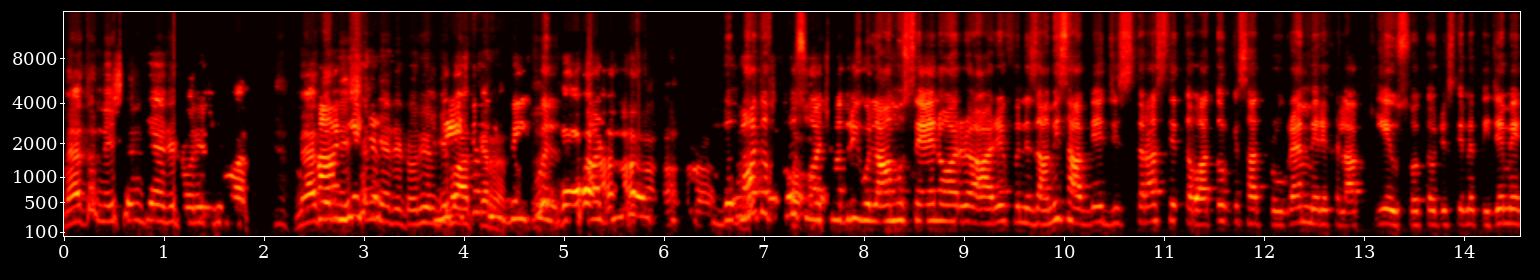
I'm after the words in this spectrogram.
मैं तो नेशन के एडिटोरियल की बात मैं तो हाँ, नेशन के एडिटोरियल की बात कर रहा बिल्कुल बहुत अफसोस हुआ चौधरी गुलाम हुसैन और आरिफ निजामी साहब ने जिस तरह से तवातुर के साथ प्रोग्राम मेरे खिलाफ किए उस वक्त और जिसके नतीजे में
